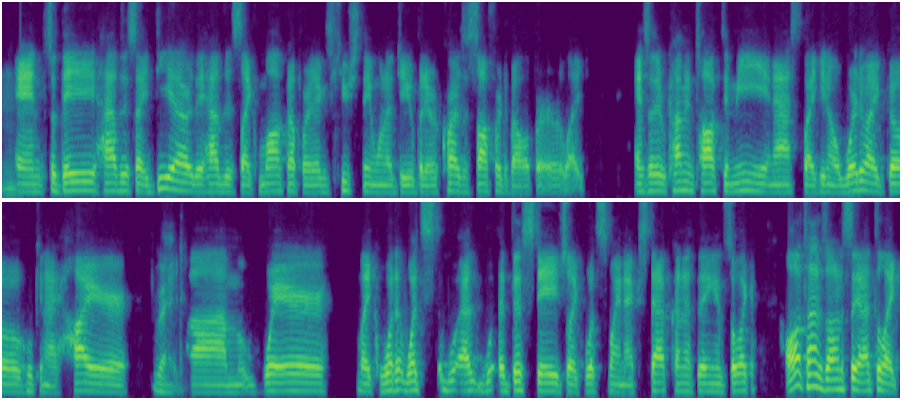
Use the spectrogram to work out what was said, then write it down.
Mhm. and so they have this idea or they have this like mock-up or execution they want to do but it requires a software developer or like and so they would come and talk to me and ask like you know where do i go? Who can i hire? Right. um where like what what's at, at this stage like what's my next step kind of thing. And so like a lot of times honestly i had to like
